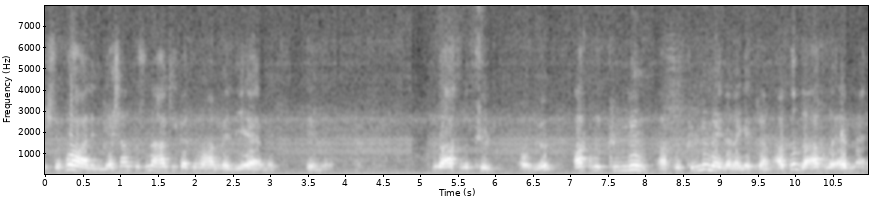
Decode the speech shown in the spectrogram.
işte bu halin yaşantısına hakikati Muhammediye ermek deniyor. Bu da aklı kül oluyor. Aklı küllün, aklı küllü meydana getiren akıl da aklı evvel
